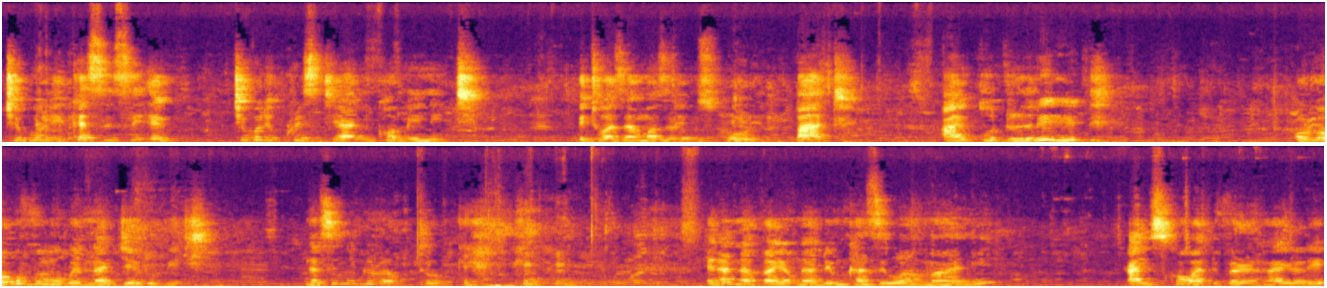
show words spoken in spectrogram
kibuli kcca kibuli christian community. It was a muslim school but i could lead olw'obuvumu bwe najja erubiri nga sinyigirwa butooke. Era navayo nga ndi mukazi w'amaanyi i scored very highly.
